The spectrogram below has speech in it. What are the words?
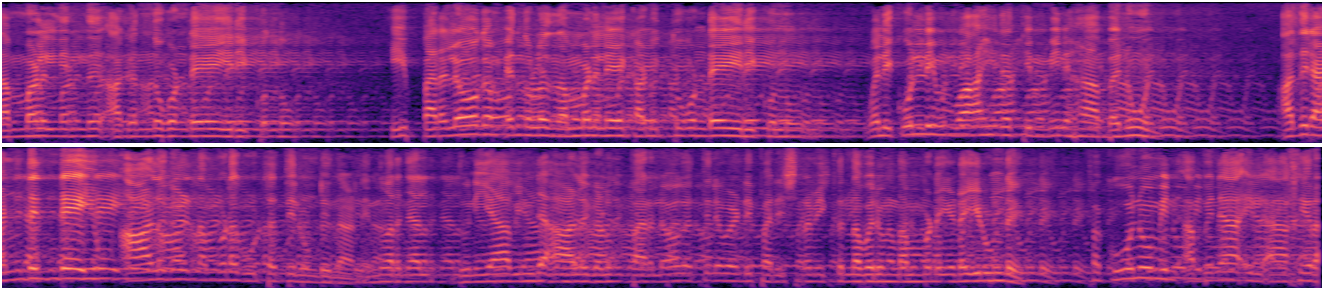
നമ്മളിൽ നിന്ന് അകന്നുകൊണ്ടേയിരിക്കുന്നു. ഈ പരലോകം എന്നുള്ളത് നമ്മളിലേക്ക് അടുത്തുകൊണ്ടേയിരിക്കുന്നു. വലിക്കൊല്ലിം വാഹിദത്തിൻ മിൻഹ ബനൂൻ. അത് രണ്ടിന്റെയും ആളുകൾ നമ്മുടെ കൂട്ടത്തിലുണ്ട് എന്നാണ്. എന്ന് പറഞ്ഞാൽ ദുനിയാവിന്റെ ആളുകളും പരലോകത്തിന് വേണ്ടി പരിശ്രമിക്കുന്നവരും നമ്മുടെ ഇടയിലുണ്ട്. ആഹിറ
